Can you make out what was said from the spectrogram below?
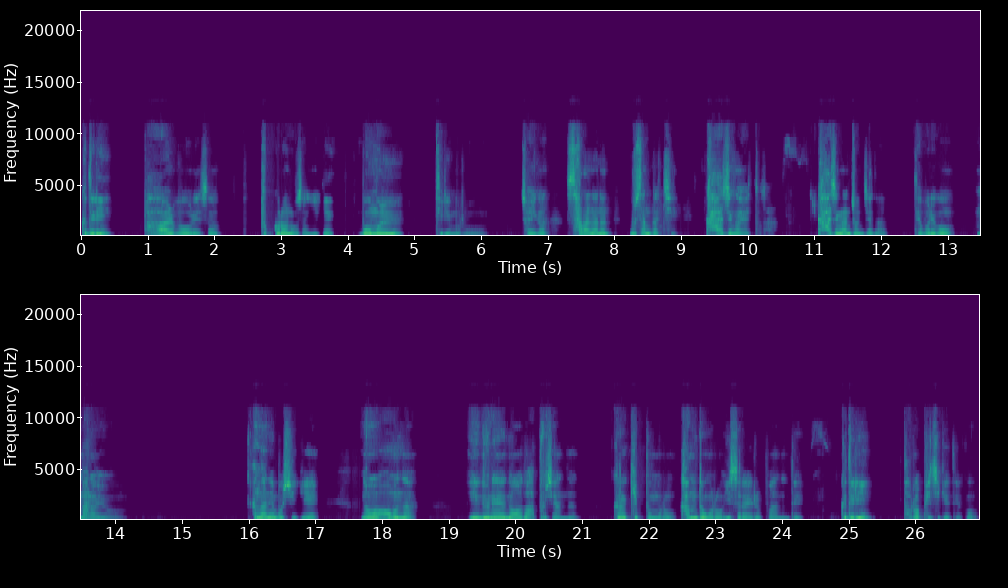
그들이 바알부올에서 부끄러운 우상에게 몸을 들임으로 저희가 사랑하는 우상같이 가증하였도다. 가증한 존재가 돼버리고 말아요. 하나님 보시기에 너무나 이 눈에 넣어도 아프지 않는 그런 기쁨으로 감동으로 이스라엘을 보았는데 그들이 더럽혀지게 되고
